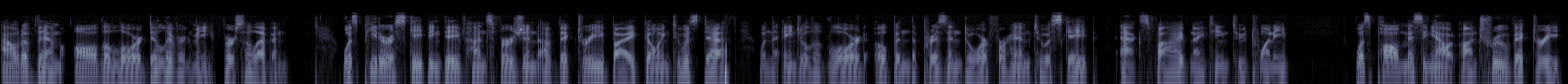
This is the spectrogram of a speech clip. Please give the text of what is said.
out of them all the Lord delivered me, verse 11. Was Peter escaping Dave Hunt's version of victory by going to his death when the angel of the Lord opened the prison door for him to escape? Acts 5:19 20. Was Paul missing out on true victory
